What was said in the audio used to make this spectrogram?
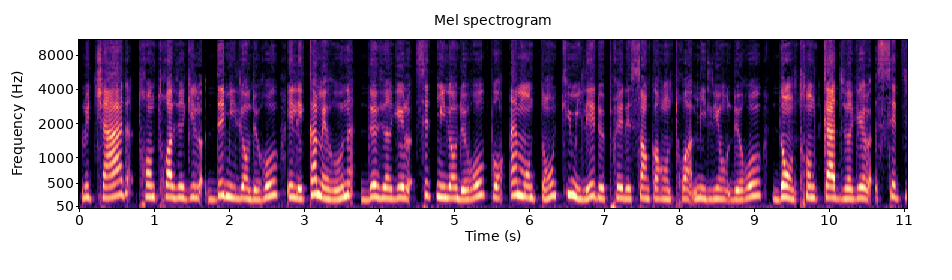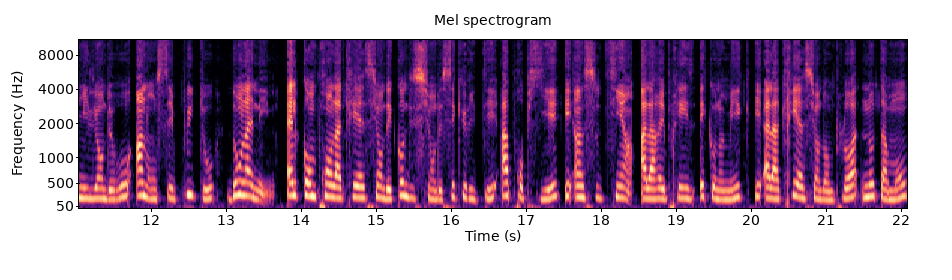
le Tchad 33,2 millions d'euros et les Cameroun 2,7 millions d'euros pour un montant cumulé de près de 143 millions d'euros, dont 34,7 millions d'euros annoncés plus tôt dans l'année. Elle comprend la création des conditions de sécurité appropriées et un soutien à la reprise économique et à la création d'emplois, notamment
